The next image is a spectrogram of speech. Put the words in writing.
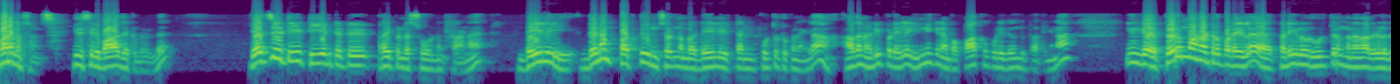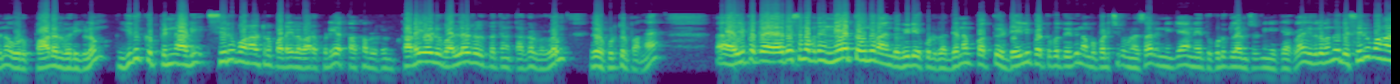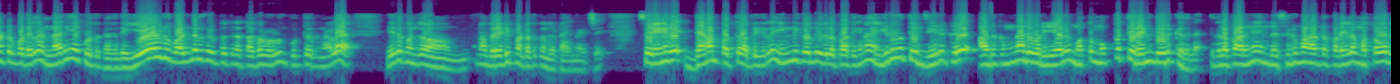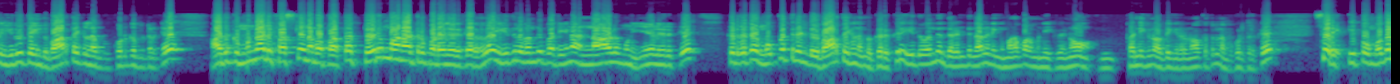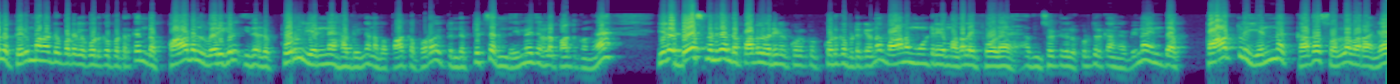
வணக்கம் ஸ்டூடெண்ட்ஸ் இது Sri Balaji SGT TNT try பண்ணுற ஸ்டூடெண்ட்டுக்கான டெய்லி தினம் பத்து நிமிஷம் நம்ம டெய்லி டென் கொடுத்துட்ருக்கோம் இல்லைங்களா? அதன் அடிப்படையில் இன்னைக்கு நம்ம பார்க்கக்கூடியது வந்து பார்த்தீங்கன்னா இங்கே பெருமாநாட்டு படையில் கடையலூர் உருத்திரங்கனார் எழுதின ஒரு பாடல் வரிகளும் இதுக்கு பின்னாடி சிறுபானாற்று படையில் வரக்கூடிய தகவல்களும் கடையேழு வள்ளல்கள் பற்றின தகவல்களும் இதில் கொடுத்துருப்பாங்க. இப்போ ரீசெண்டாக பார்த்தீங்கன்னா நேற்று வந்து நான் இந்த வீடியோ கொடுக்குறேன். தினம் பத்து டெய்லி பத்து பத்து இது நம்ம படிச்சிருக்கோம் சார். இன்னைக்கு ஏன் நேற்று கொடுக்கலன்னு சொல்லி நீங்க கேட்கலாம். இதில் வந்து இந்த சிறுபான்மாற்று படையில நிறைய கொடுத்துருக்காங்க. இந்த ஏழு வள்ளல்கள் பற்றின தகவல்களும் கொடுத்துருக்கனால இதை கொஞ்சம் நம்ம ரெடி பண்ணுறதுக்கு கொஞ்சம் டைம் ஆயிடுச்சு. சரி எனவே தினம் பத்து அப்படிங்கிறதுல இன்னைக்கு வந்து இதுல பாத்தீங்கன்னா இருபத்தஞ்சு இருக்கு. அதுக்கு முன்னாடி ஒரு ஏழு மொத்தம் முப்பத்தி ரெண்டு இருக்கு இதுல. இதுல பாருங்க இந்த சிறுபான்மாற்று படையில மொத்தம் ஒரு இருபத்தைந்து வார்த்தைகள் நமக்கு கொடுக்கப்பட்டிருக்கு. அதுக்கு முன்னாடி ஃபர்ஸ்ட்ல நம்ம பார்த்தா பெருமாநாட்டு படையில் இருக்கிறதுல இதுல வந்து பாத்தீங்கன்னா நாலு மூணு ஏழு இருக்கு. கிட்டத்தட்ட முப்பத்தி ரெண்டு வார்த்தைகள் நமக்கு இருக்கு. இது வந்து இந்த ரெண்டு நாள் நீங்க மனப்பாடம் பண்ணிக்கணும் பண்ணிக்கணும் அப்படிங்கிற நோக்கத்தில் நம்ம கொடுத்துருக்கு. சரி இப்போ முதல்ல பெருமாநாட்டு பாடல்கள் கொடுக்கப்பட்டிருக்க இந்த பாடல் வரிகள் இதோட பொருள் என்ன அப்படின்னு நம்ம பார்க்க போகிறோம் இப்போ இந்த பிக்சர் இந்த இமேஜ் நல்லா பார்த்துக்கோங்க. இதை பேஸ் பண்ணி தான் இந்த பாடல் வரிகள் கொடுக்க கொடுக்கப்பட்டிருக்கேன்னா வானம் மூன்றிய முதலை போல அப்படின்னு சொல்லிட்டு இதுல கொடுத்துருக்காங்க அப்படின்னா இந்த பாட்டுல என்ன கதை சொல்ல வராங்க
